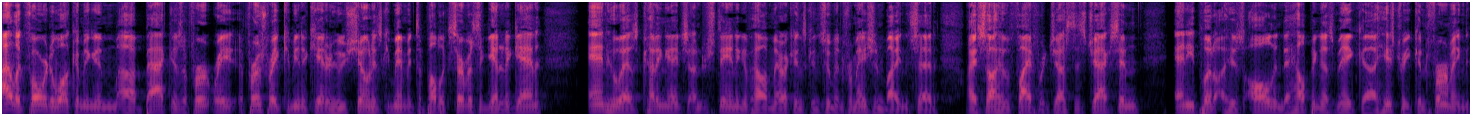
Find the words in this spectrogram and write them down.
I look forward to welcoming him uh, back as a first rate communicator who's shown his commitment to public service again and again and who has cutting edge understanding of how Americans consume information, Biden said. I saw him fight for Justice Jackson, and he put his all into helping us make uh, history confirming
